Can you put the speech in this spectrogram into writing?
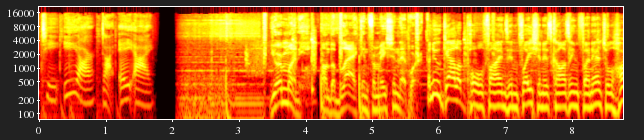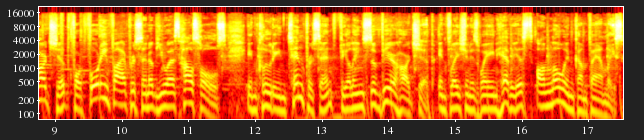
T T E R dot AI. Your money on the Black Information Network. A new Gallup poll finds inflation is causing financial hardship for 45% of U.S. households, including 10% feeling severe hardship. Inflation is weighing heaviest on low income families.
